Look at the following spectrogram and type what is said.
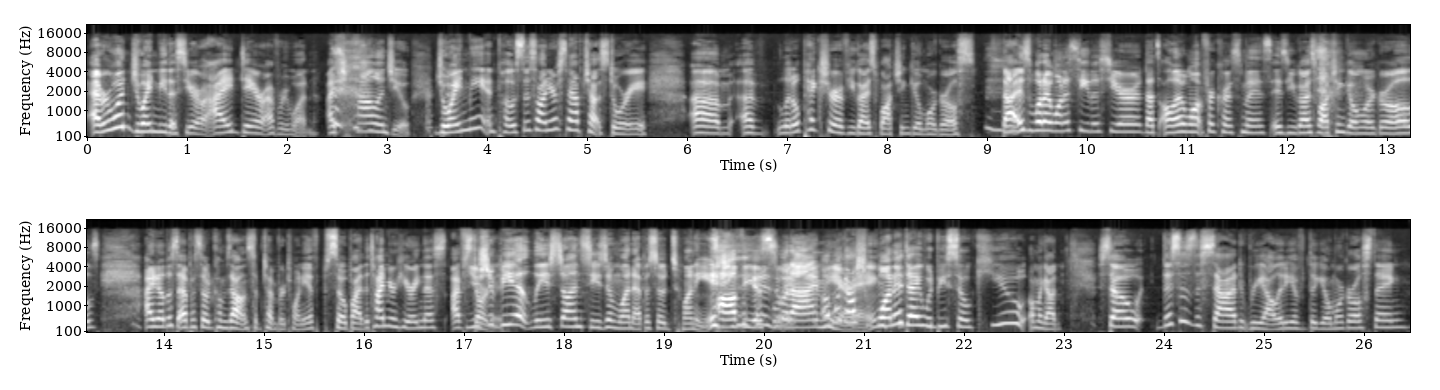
Everyone join me this year. I dare everyone. I challenge you. Join me and post this on your Snapchat story. Um, a little picture of you guys watching Gilmore Girls. That is what I want to see this year. That's all I want for Christmas is you guys watching Gilmore Girls. I know this episode comes out on September 20th, so by the time you're hearing this, I've started. You should be at least on season one, episode twenty. obviously is what I'm oh hearing. my gosh one a day would be so cute oh my god so this is the sad reality of the gilmore girls thing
